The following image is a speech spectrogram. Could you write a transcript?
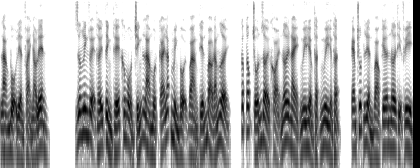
làm bộ liền phải nhào lên. Dương linh duệ thấy tình thế không ổn chính là một cái lắc mình vội vàng tiến vào đám người cấp tốc trốn rời khỏi nơi này, nguy hiểm thật, nguy hiểm thật, kém chút liền vào kia nơi thị phi.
